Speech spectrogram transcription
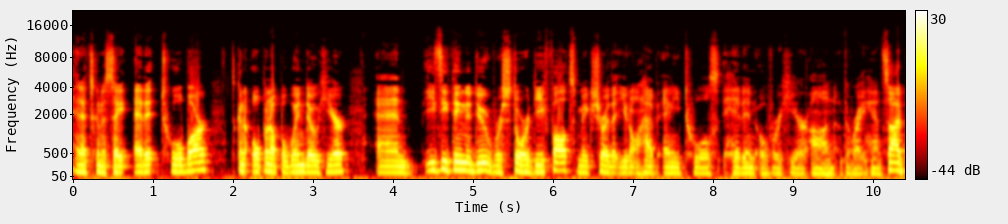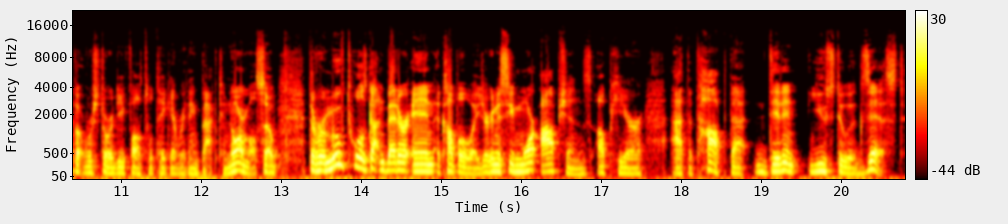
and it's going to say edit toolbar. It's going to open up a window here and easy thing to do, restore defaults. Make sure that you don't have any tools hidden over here on the right hand side, but restore defaults will take everything back to normal. So the remove tool has gotten better in a couple of ways. You're going to see more options up here at the top that didn't used to exist.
